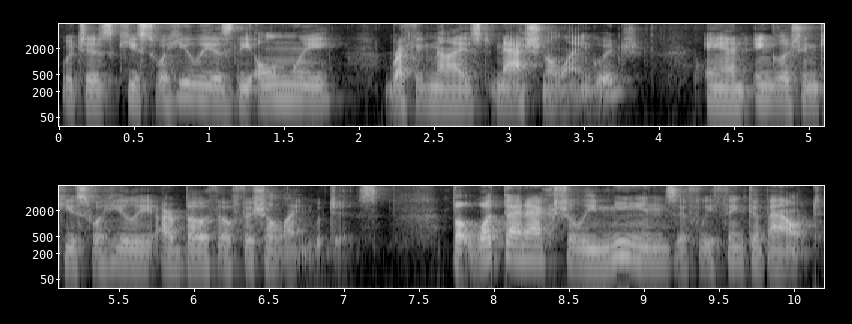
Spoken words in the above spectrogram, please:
which is Kiswahili is the only recognized national language, and English and Kiswahili are both official languages. But what that actually means, if we think about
